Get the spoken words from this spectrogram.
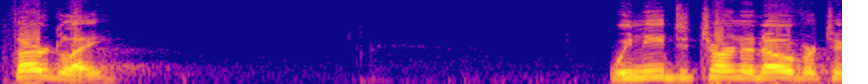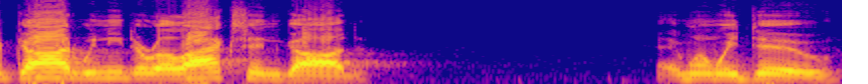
Thirdly, we need to turn it over to God. We need to relax in God. And when we do,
